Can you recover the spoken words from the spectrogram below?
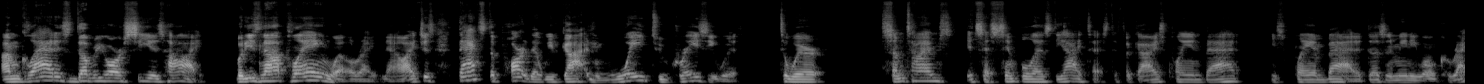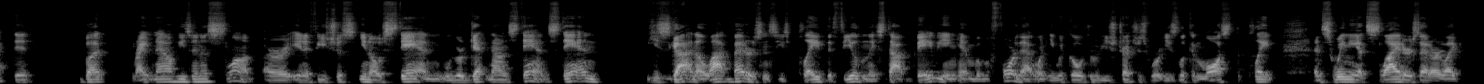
I'm glad his WRC is high, but he's not playing well right now. I just, that's the part that we've gotten way too crazy with to where sometimes it's as simple as the eye test. If a guy's playing bad, he's playing bad. It doesn't mean he won't correct it, but right now he's in a slump. Or if he's just, you know, Stan, we were getting on Stan. Stan he's gotten a lot better since he's played the field and they stopped babying him. But before that, when he would go through these stretches where he's looking lost at the plate and swinging at sliders that are like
